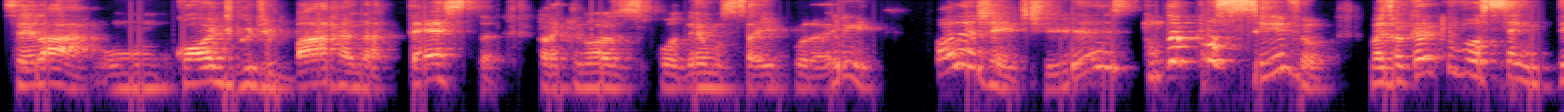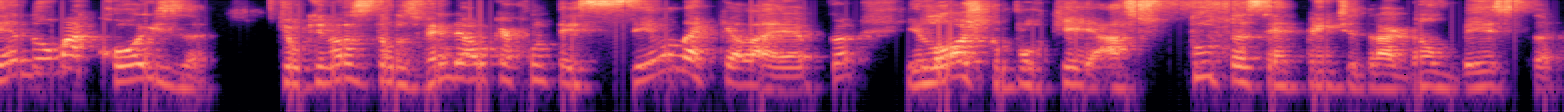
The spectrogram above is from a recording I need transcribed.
sei lá, um código de barra na testa para que nós podemos sair por aí. Olha, gente, tudo é possível, mas eu quero que você entenda uma coisa: que o que nós estamos vendo é algo que aconteceu naquela época, e lógico, porque astuta serpente, dragão, besta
